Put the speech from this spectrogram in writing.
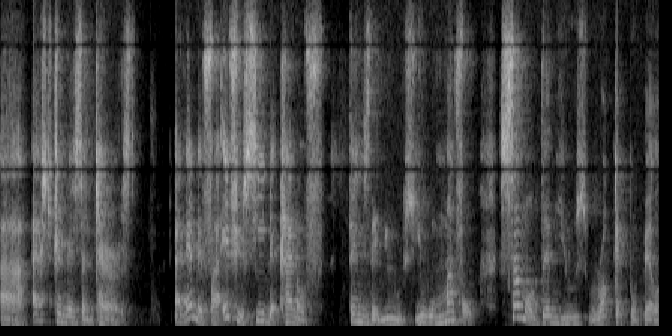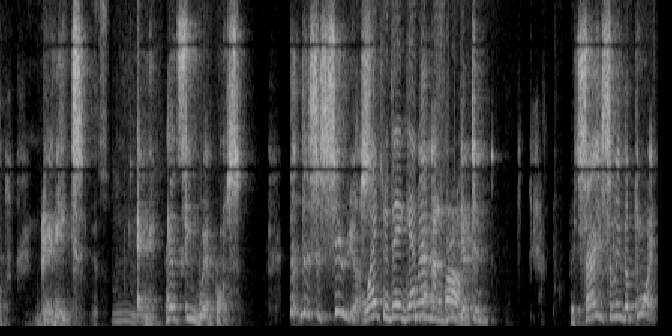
are extremists and terrorists. And Emefa, if you see the kind of things they use, you will marvel. Some of them use rocket propelled grenades yes. Hmm. and heavy weapons. This is serious. Where do they get Where them are from? They getting precisely the point.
